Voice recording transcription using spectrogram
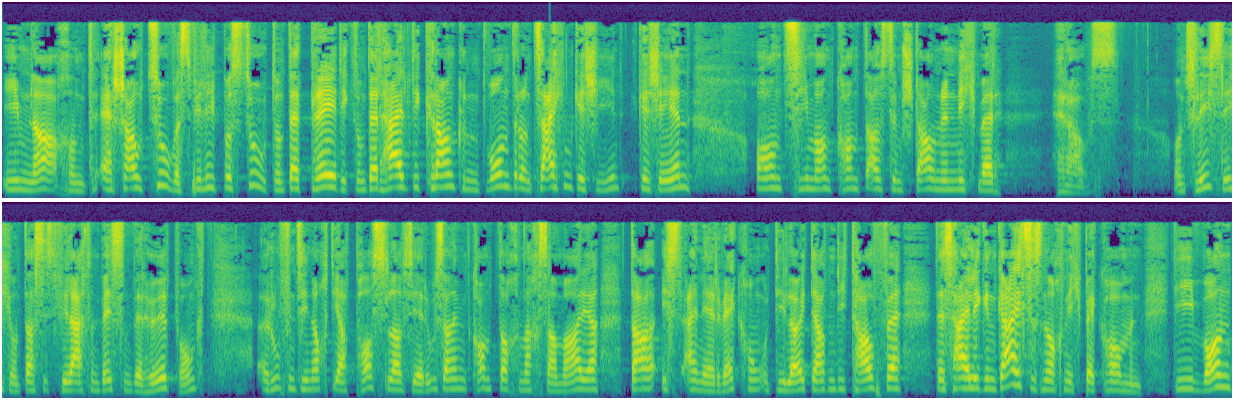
ihm nach und er schaut zu, was Philippus tut und er predigt und er heilt die Kranken und Wunder und Zeichen geschehen. Und Simon kommt aus dem Staunen nicht mehr heraus. Und schließlich, und das ist vielleicht ein bisschen der Höhepunkt, rufen sie noch die Apostel aus Jerusalem, kommt doch nach Samaria, da ist eine Erweckung und die Leute haben die Taufe des Heiligen Geistes noch nicht bekommen. Die wollen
